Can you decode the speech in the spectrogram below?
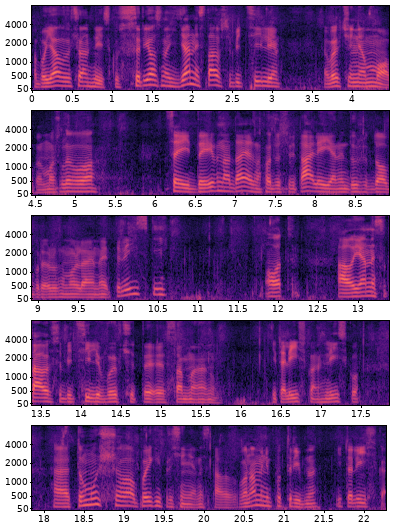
Або я вивчу англійську. Серйозно, я не ставив собі цілі вивчення мови. Можливо, це і дивно, да? я знаходжусь в Італії, я не дуже добре розмовляю на італійській. От. Але я не ставив собі цілі вивчити саме ну, італійську, англійську. Е, тому що по якій причині я не ставив? Вона мені потрібна, італійська.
